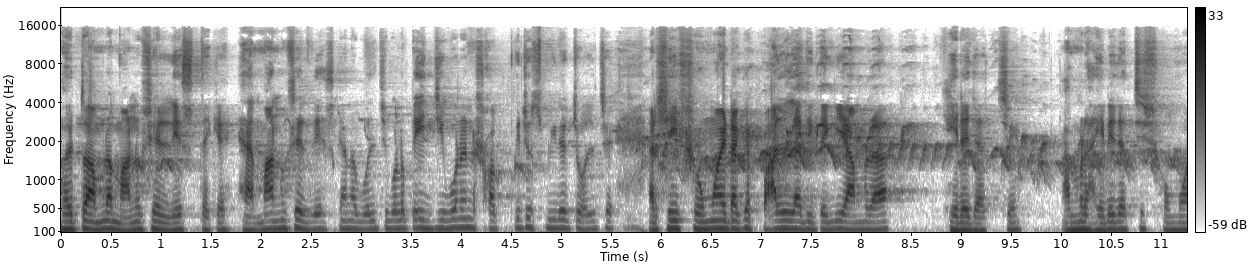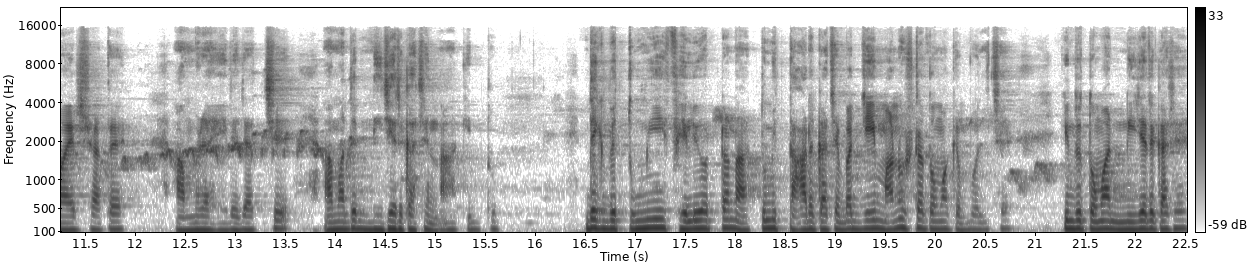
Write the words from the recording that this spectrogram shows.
হয়তো আমরা মানুষের রেস থেকে। হ্যাঁ মানুষের রেস কেন বলছি বলো তো? এই জীবনে না সব কিছু স্পিডে চলছে। আর সেই সময়টাকে পাল্লা দিতে গিয়ে আমরা হেরে যাচ্ছি। আমরা হেরে যাচ্ছি সময়ের সাথে। আমরা হেরে যাচ্ছি আমাদের নিজের কাছে না কিন্তু। দেখবে তুমি এই ফেলিওরটা না, তুমি তার কাছে বা যেই মানুষটা তোমাকে বলছে, কিন্তু তোমার নিজের কাছে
